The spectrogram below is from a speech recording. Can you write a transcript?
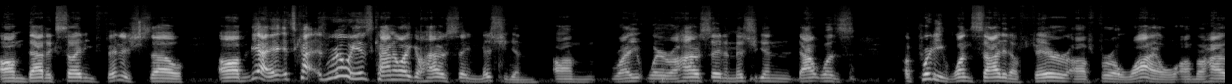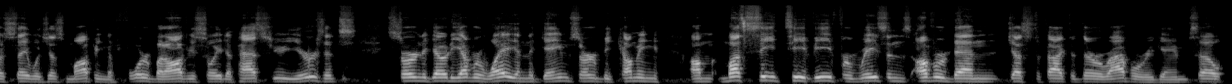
um, that exciting finish. So, um, yeah, it's it really is kind of like Ohio State and Michigan, um, right? Where Ohio State and Michigan, that was a pretty one-sided affair uh, for a while. Um, Ohio State was just mopping the floor, but obviously the past few years, it's starting to go the other way, and the games are becoming um, must-see TV for reasons other than just the fact that they're a rivalry game. So,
